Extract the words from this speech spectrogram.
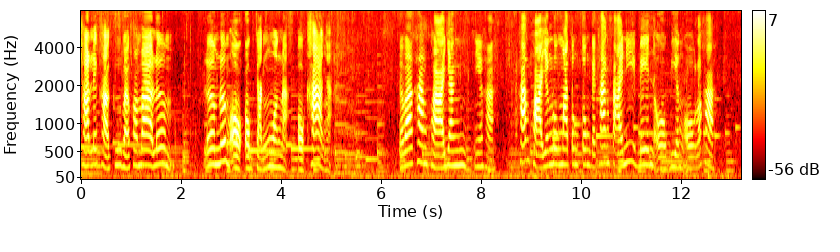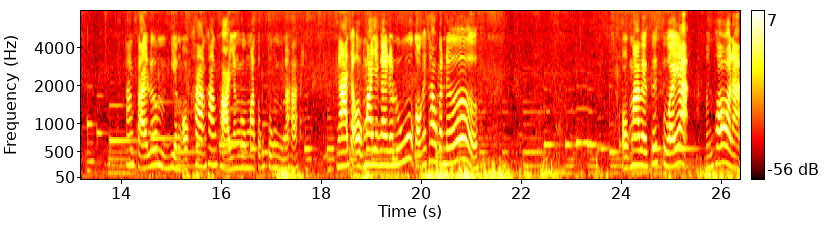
ชัดเลยค่ะ คือหมายความว่าเริ่มเริ่มเริ่มออกออกจากงวงน่ะ ออกข้างอะ่ะ แต่ว่าข้างขวายังเนี่ยค่ะ ข้างขวายังลงมาตรงๆ แต่ข้างซ้ายนี่เบนออกเบี่ยงออกแล้วค่ะ ข้างซ้ายเริ่มเบี่ยงออกข้างข้างขวายังลงมาตรงๆอยู่นะคะงาจะออกมายังไงล่ะลูกออกให้เท่ากันเด้อออกมาแบบสวยๆอะ เหมือนพ่อน่ะ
